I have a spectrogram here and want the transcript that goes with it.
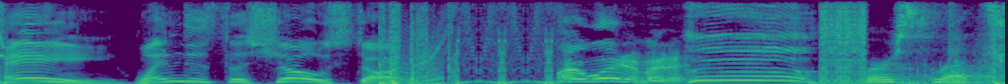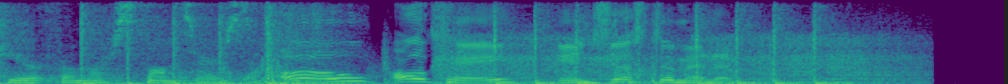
Hey, when does the show start? Hey, wait a minute. First, let's hear from our sponsors. Oh, okay, in just a minute.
